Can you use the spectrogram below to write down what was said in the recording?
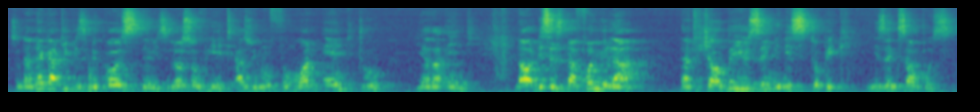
So the negative is because there is loss of heat as we move from one end to the other end. Now this is the formula that we shall be using in this topic, in these examples.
